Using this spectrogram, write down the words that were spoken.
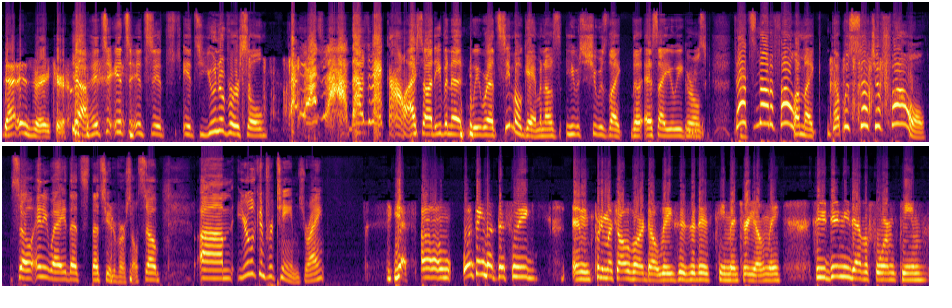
That is very true. Yeah, it's it's it's it's it's universal. That was a bad call. I saw it even at we were at SEMO game, and I was he was she was like the SIUE girls. That's not a foul. I'm like that was such a foul. So anyway, that's that's universal. So um, you're looking for teams, right? Yes. Um, one thing about this league, and pretty much all of our adult leagues, is it is team entry only. So you do need to have a formed team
